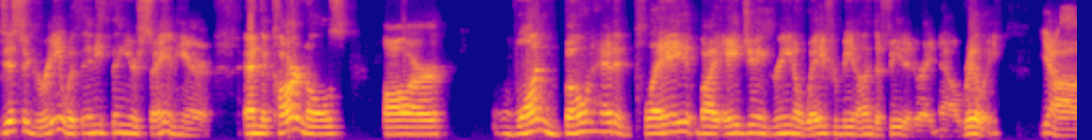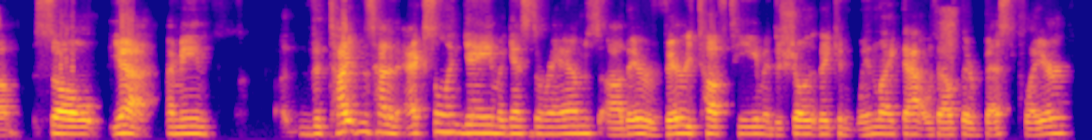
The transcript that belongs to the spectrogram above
disagree with anything you're saying here. And the Cardinals are one boneheaded play by AJ Green away from being undefeated right now. Really. yes, Um, so yeah, I mean, the Titans had an excellent game against the Rams. Uh, they're a very tough team, and to show that they can win like that without their best player,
